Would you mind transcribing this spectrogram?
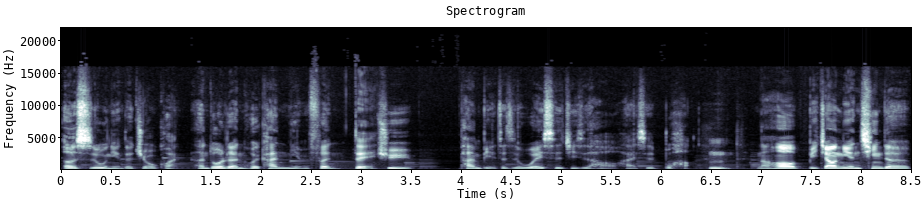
二十五年的酒款，很多人会看年份，对，去。判别这支威士忌是好还是不好，嗯，然后比较年轻的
